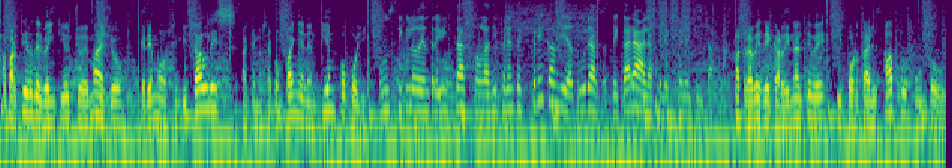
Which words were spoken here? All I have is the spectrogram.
A partir del 28 de mayo queremos invitarles a que nos acompañen en Tiempo Político. Un ciclo de entrevistas con las diferentes precandidaturas de cara a las elecciones internas. A través de Cardinal TV y portal apu.uy.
